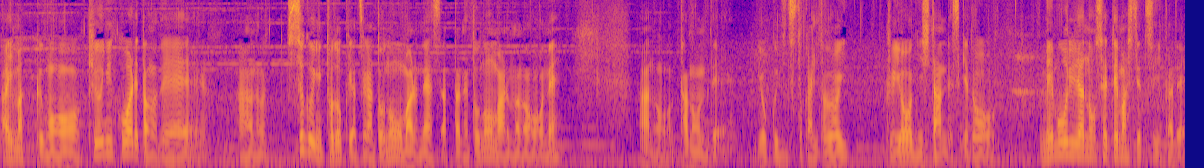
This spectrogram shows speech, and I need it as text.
iMac も急に壊れたのであのすぐに届くやつがドノーマルなやつだったんでドノーマルのをねあの頼んで翌日とかに届くようにしたんですけどメモリは載せてまして追加で。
